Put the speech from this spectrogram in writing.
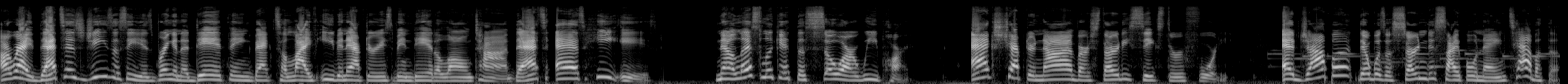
All right, that's as Jesus is, bringing a dead thing back to life even after it's been dead a long time. That's as he is. Now let's look at the so are we part. Acts chapter 9, verse 36 through 40. At Joppa, there was a certain disciple named Tabitha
